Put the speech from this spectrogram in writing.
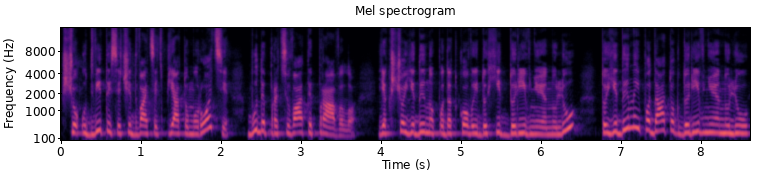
що у 2025 році буде працювати правило: якщо єдиноподатковий дохід дорівнює нулю, то єдиний податок дорівнює нулю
